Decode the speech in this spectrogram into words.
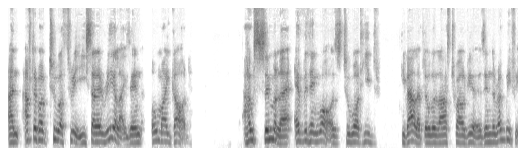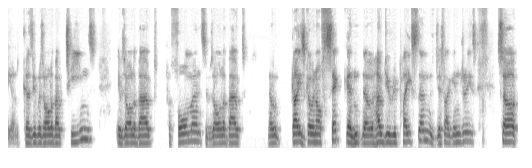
And after about two or three, he started realizing, oh my God, how similar everything was to what he'd developed over the last 12 years in the rugby field, because it was all about teams, it was all about performance, it was all about you know guys going off sick and you know how do you replace them, just like injuries. So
